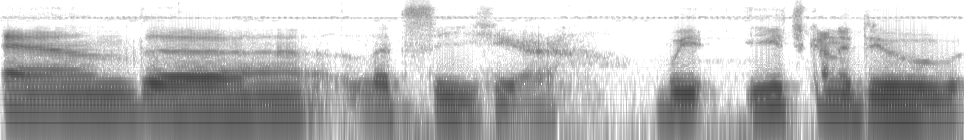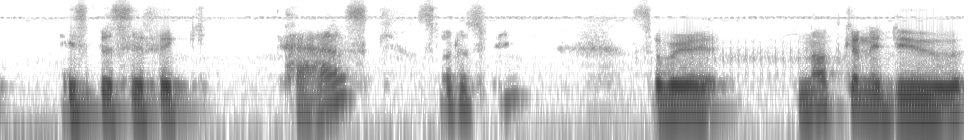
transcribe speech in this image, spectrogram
and uh, let's see here. We each gonna do a specific task, so to speak. So we're not gonna do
